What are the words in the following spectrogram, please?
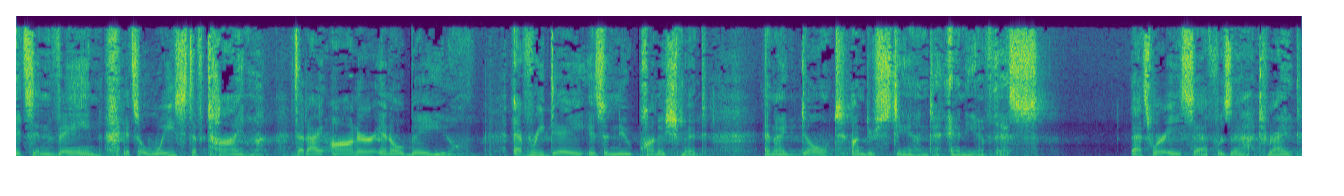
It's in vain. It's a waste of time that I honor and obey you. Every day is a new punishment, and I don't understand any of this. That's where Asaph was at, right?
